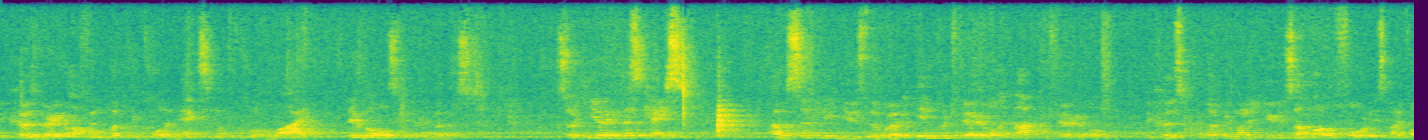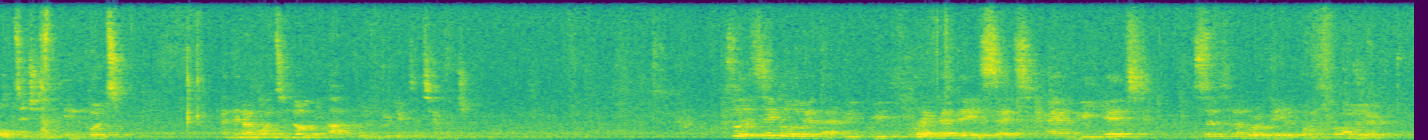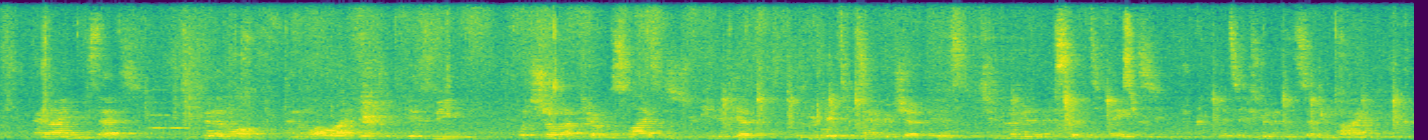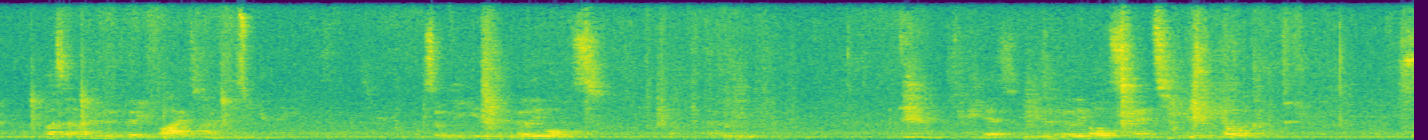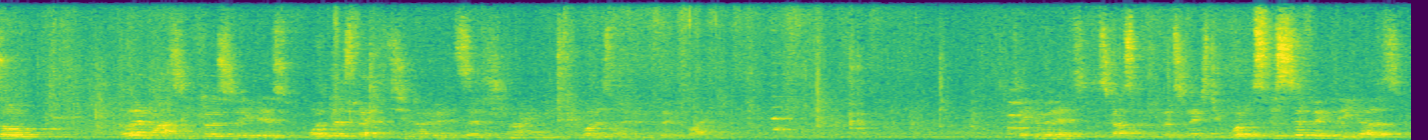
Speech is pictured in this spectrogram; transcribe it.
because very often what we call an X and what we call a Y, their roles get reversed. So here in this case, I will simply use the word input variable and output variable because what we want to use our model for is my voltage is the input, and then I want to know the output predicted temperature. So let's take a look at that. We, we collect that data set and we get a certain number of data points from there, and I use that to fit a model. And the model I think gives me what's shown up here on the slides, this is repeated here. The predicted temperature is 278, let's say 279, plus 135 times V. So V is in millivolts, I believe. Yes, V is in millivolts and T is in Kelvin. So what I'm asking firstly is, what does that 279 mean? What is 135 mean? Take a minute, discuss with the person next to you. What specifically does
